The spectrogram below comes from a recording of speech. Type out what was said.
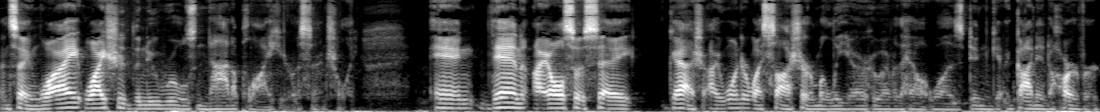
and saying why why should the new rules not apply here essentially and then I also say, gosh, I wonder why Sasha or Malia or whoever the hell it was didn't get got into Harvard.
